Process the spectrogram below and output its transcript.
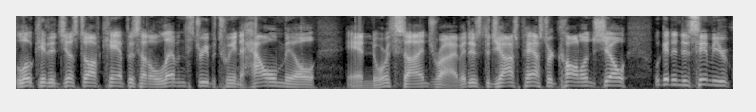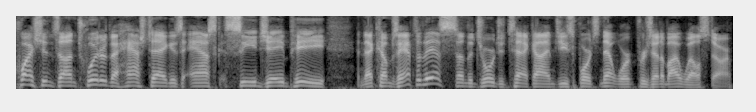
located just off campus on 11th Street between Howell Mill and Northside Drive. It is the Josh Pastner Collins Show. We'll get into some of your questions on Twitter. The hashtag is AskCJP, and that comes after this on the Georgia Tech IMG Sports Network, presented by Wellstar.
